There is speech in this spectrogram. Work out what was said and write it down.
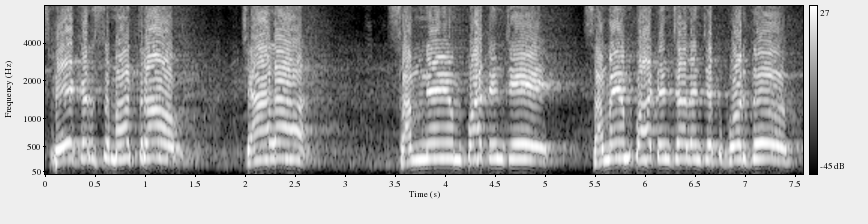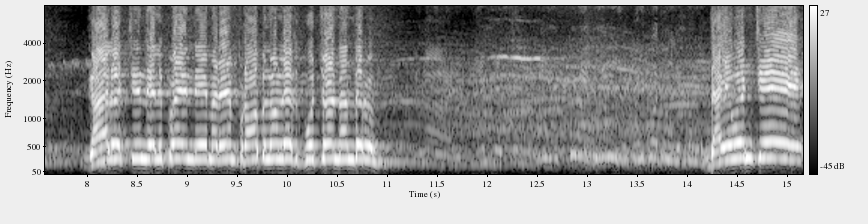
స్పీకర్స్ మాత్రం చాలా సమయం పాటించి సమయం పాటించాలని చెప్పి కోరుతూ గాలి వచ్చింది వెళ్ళిపోయింది. మరేం ప్రాబ్లం లేదు. కూర్చోండి అందరూ. దయవుంచి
